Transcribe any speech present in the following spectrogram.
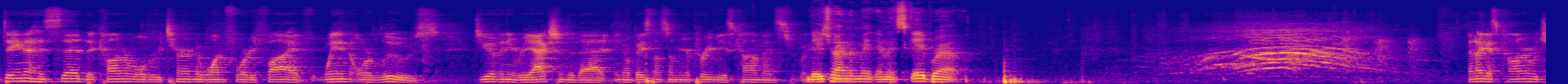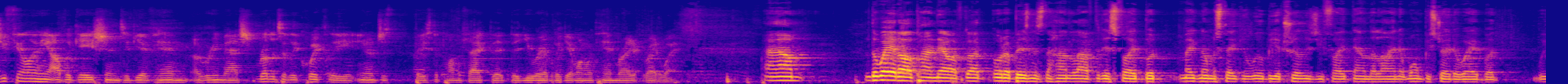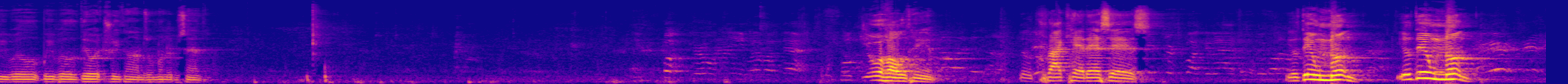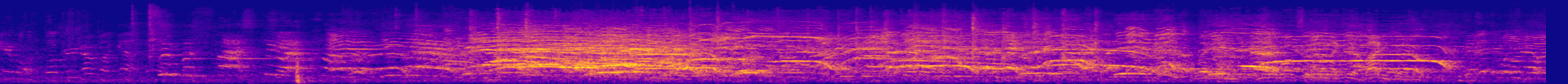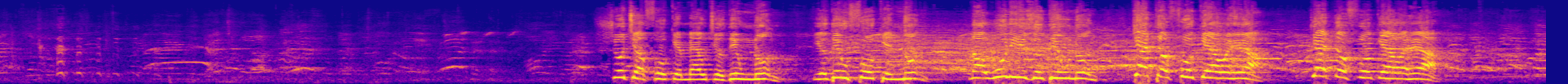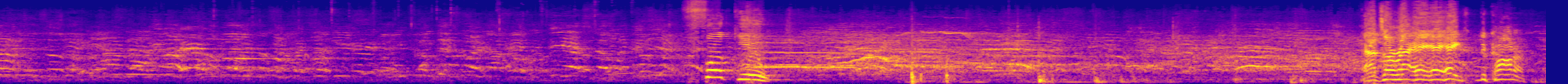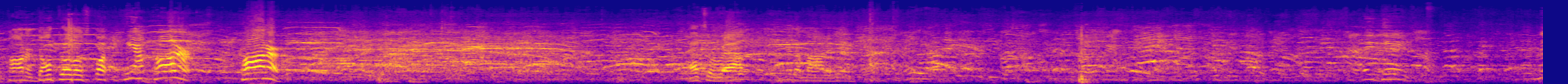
Dana has said that Conor will return to 145, win or lose. Do you have any reaction to that? You know, based on some of your previous comments. When They're trying to make an escape route. And I guess Conor, would you feel any obligation to give him a rematch relatively quickly? You know, just based upon the fact that, that you were able to get one with him right right away. Um, the way it all panned out, I've got other business to handle after this fight. But make no mistake, it will be a trilogy fight down the line. It won't be straight away, but we will we will do it three times, one hundred percent. Your whole team, little crackhead essays. You'll do nothing. You'll do nothing. Shut your fucking mouth, you'll do nothing. You'll do fucking nothing. Not one of you will do nothing. Get the fuck out of here. Get the fuck out of here! Fuck you! That's all right. Hey, hey, hey, Conor. Conor, don't throw those fucking. Can't, Conor. Conor. That's a wrap. Get him out of here. Hey, Dave. Hey, everybody right here, everybody. Hey, hey.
